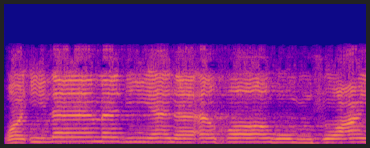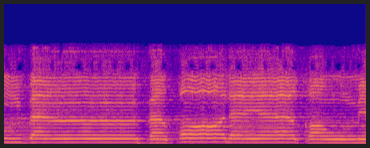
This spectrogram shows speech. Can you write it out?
وَإِلَى مَدْيَنَ أَخَاهُمْ شُعَيْبًا فَقَالَ يَا قَوْمِ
